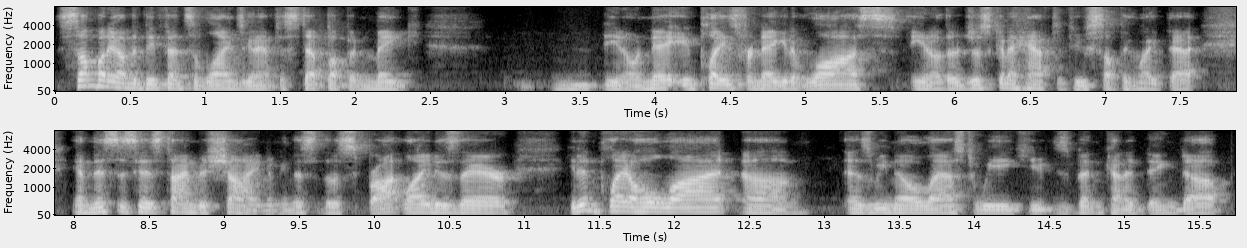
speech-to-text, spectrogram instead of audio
somebody on the defensive line is going to have to step up and make you know ne- plays for negative loss you know they're just going to have to do something like that and this is his time to shine i mean this the spotlight is there he didn't play a whole lot um, as we know last week he's been kind of dinged up.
